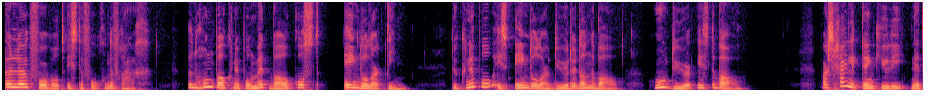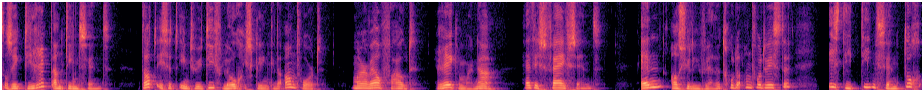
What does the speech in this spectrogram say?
Een leuk voorbeeld is de volgende vraag. Een honkbalknuppel met bal kost 1,10 dollar. De knuppel is 1 dollar duurder dan de bal. Hoe duur is de bal? Waarschijnlijk denken jullie, net als ik, direct aan 10 cent. Dat is het intuïtief logisch klinkende antwoord. Maar wel fout. Reken maar na. Het is 5 cent. En als jullie wel het goede antwoord wisten, is die 10 cent toch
